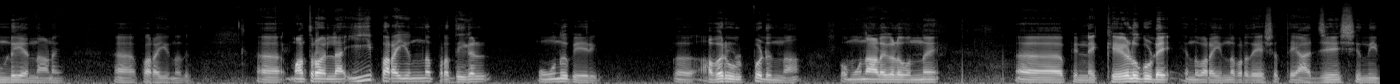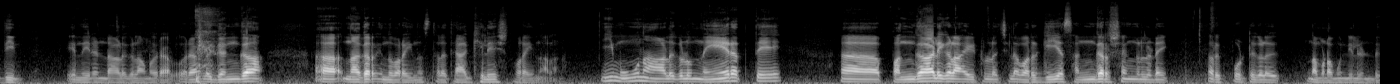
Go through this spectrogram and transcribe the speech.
ഉണ്ട് എന്നാണ് പറയുന്നത്. മാത്രമല്ല ഈ പറയുന്ന പ്രതികൾ മൂന്ന് പേര് അവരുൾപ്പെടുന്ന ഇപ്പോൾ മൂന്നാളുകൾ ഒന്ന് പിന്നെ കേളുകുടെ എന്ന് പറയുന്ന പ്രദേശത്തെ അജേഷ് നിതിൻ എന്നീ രണ്ടാളുകളാണ് ഒരാൾ. ഒരാൾ ഗംഗ നഗർ എന്ന് പറയുന്ന സ്ഥലത്തെ അഖിലേഷ് എന്ന് പറയുന്ന ആളാണ്. ഈ മൂന്നാളുകളും നേരത്തെ പങ്കാളികളായിട്ടുള്ള ചില വർഗീയ സംഘർഷങ്ങളുടെ റിപ്പോർട്ടുകൾ നമ്മുടെ മുന്നിലുണ്ട്.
